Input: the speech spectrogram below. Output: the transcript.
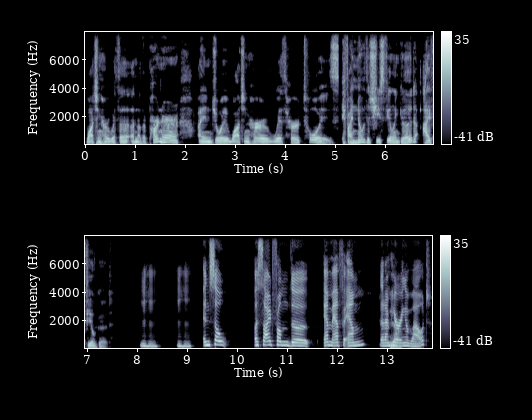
watching her with a, another partner, I enjoy watching her with her toys. If I know that she's feeling good, I feel good. Mm-hmm. Mm-hmm. And so, aside from the MFM that I'm Yeah. hearing about,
